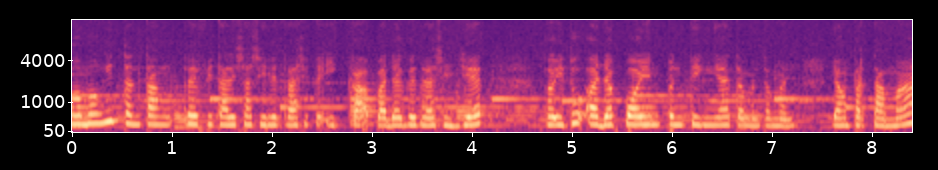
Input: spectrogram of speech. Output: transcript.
ngomongin tentang revitalisasi literasi TIK pada generasi Z, eh, itu ada poin pentingnya teman-teman. Yang pertama,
